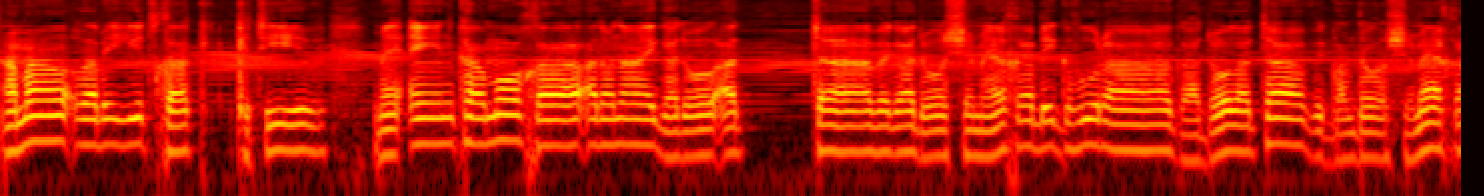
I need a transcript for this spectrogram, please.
אמר רבי יצחק, כתיב, מאין כמוך, אדוני גדול אתה וגדול שמך בגבורה, גדול אתה וגדול שמך.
